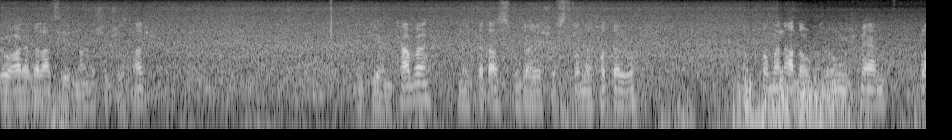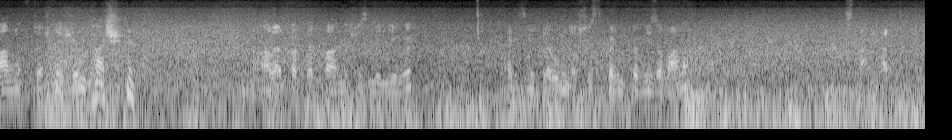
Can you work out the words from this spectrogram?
była rewelacyjna, muszę przyznać. Wypiłem kawę, no i teraz udaję się w stronę hotelu promenadą, którą już miałem plan wcześniej się udać. No, ale trochę plany się zmieniły. Jak zwykle u mnie wszystko improwizowane. Standard.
